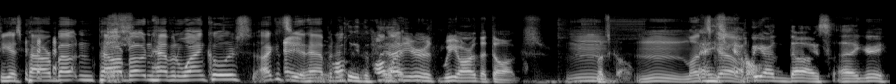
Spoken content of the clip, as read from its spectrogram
You guys power boating, power boating, having wine coolers? I can see Hey, it happening. Hopefully the All I hear is we are the dogs. Mm. Let's go. Mm, let's Yeah, go. we are the dogs. I agree.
